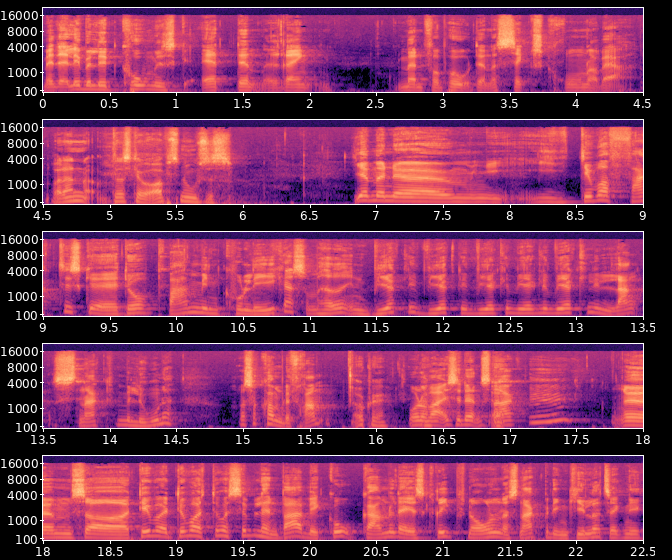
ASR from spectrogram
Men det er alligevel lidt komisk, at den ring, man får på, den er 6 kroner værd. Hvordan, det skal jo opsnuses. Jamen, øh, det var faktisk, øh, det var bare min kollega, som havde en virkelig, virkelig, virkelig, virkelig, virkelig lang snak med Luna. Og så kom det frem Okay. undervejs i den snak. Mm. Øhm, så det var, det, var, det var simpelthen bare ved god gammeldags grib knoglen og snak med din kilder-teknik.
